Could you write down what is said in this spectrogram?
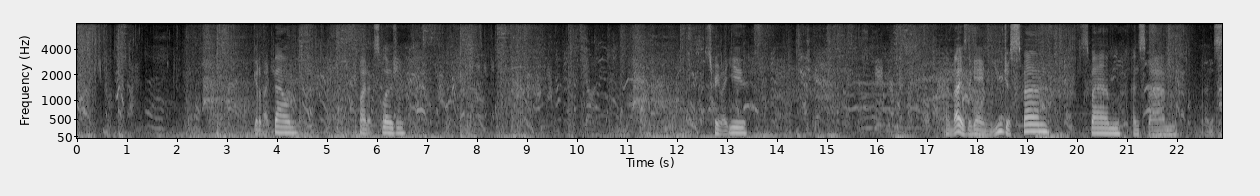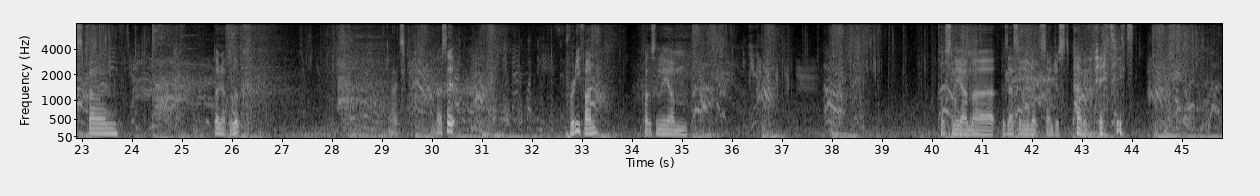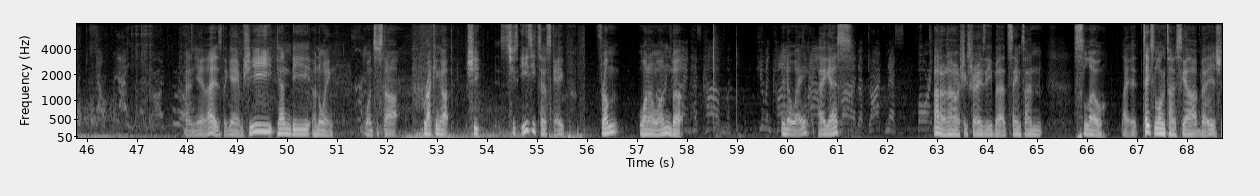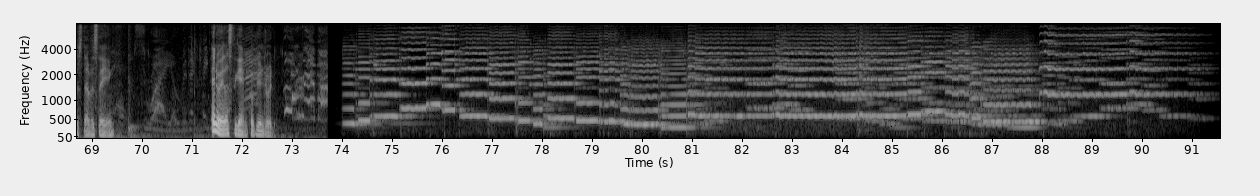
Get it back down. Find an explosion. Scream at you. And that is the game. You just spam, spam, and spam, and spam. Don't have to look. That's, it. Pretty fun. Constantly, um... Constantly, um, uh, possessing units and just spamming abilities. And yeah, that is the game. She can be annoying once you start racking up. She she's easy to escape from one on one, but in a way, I guess. I don't know, she's crazy, but at the same time slow. Like it takes a long time to scale up, but it's just devastating. Anyway, that's the game. Hope you enjoyed.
